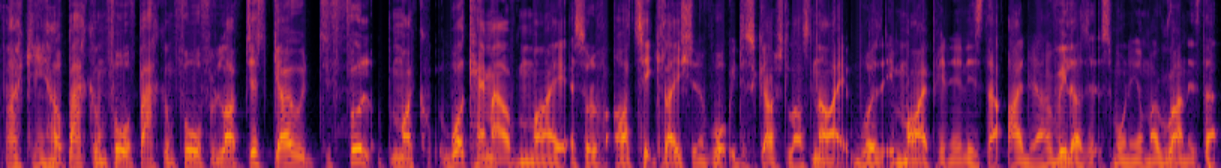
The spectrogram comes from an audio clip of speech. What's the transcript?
fucking hell, back and forth, back and forth with life. Just go full. My what came out of my uh, sort of articulation of what we discussed last night was, in my opinion, is that I, I realised it this morning on my run is that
